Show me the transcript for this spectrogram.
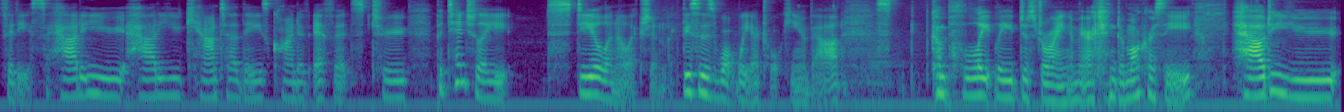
for this. How do you how do you counter these kind of efforts to potentially steal an election? Like this is what we are talking about completely destroying American democracy, how do you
